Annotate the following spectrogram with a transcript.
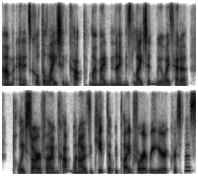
Um, and it's called the Leighton Cup. My maiden name is Leighton. We always had a polystyrofoam cup when I was a kid that we played for every year at Christmas.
